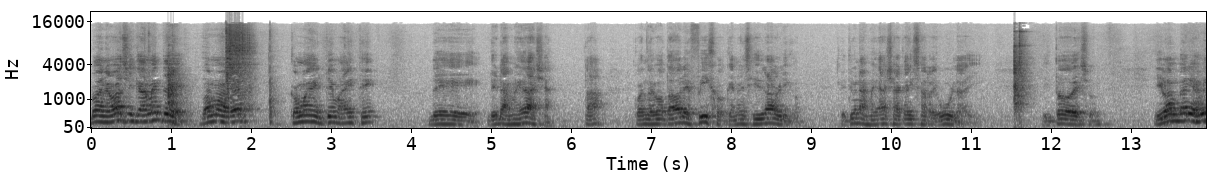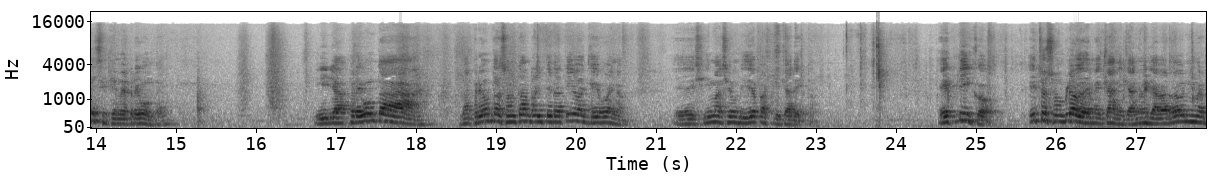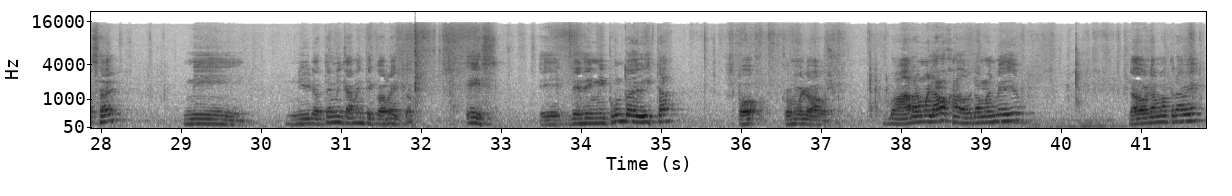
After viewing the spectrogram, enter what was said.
Bueno, básicamente vamos a ver cómo es el tema este de, las medallas. Cuando el botador es fijo, que no es hidráulico, que tiene unas medallas acá y se regula y, todo eso. Y van varias veces que me preguntan. Y las preguntas, las preguntas son tan reiterativas que bueno, eh, decidimos hacer un video para explicar esto. Explico, esto es un blog de mecánica, no es la verdad universal ni, ni lo técnicamente correcto. Es eh, desde mi punto de vista o cómo lo hago yo. Bueno, agarramos la hoja, doblamos al medio, la doblamos otra vez.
